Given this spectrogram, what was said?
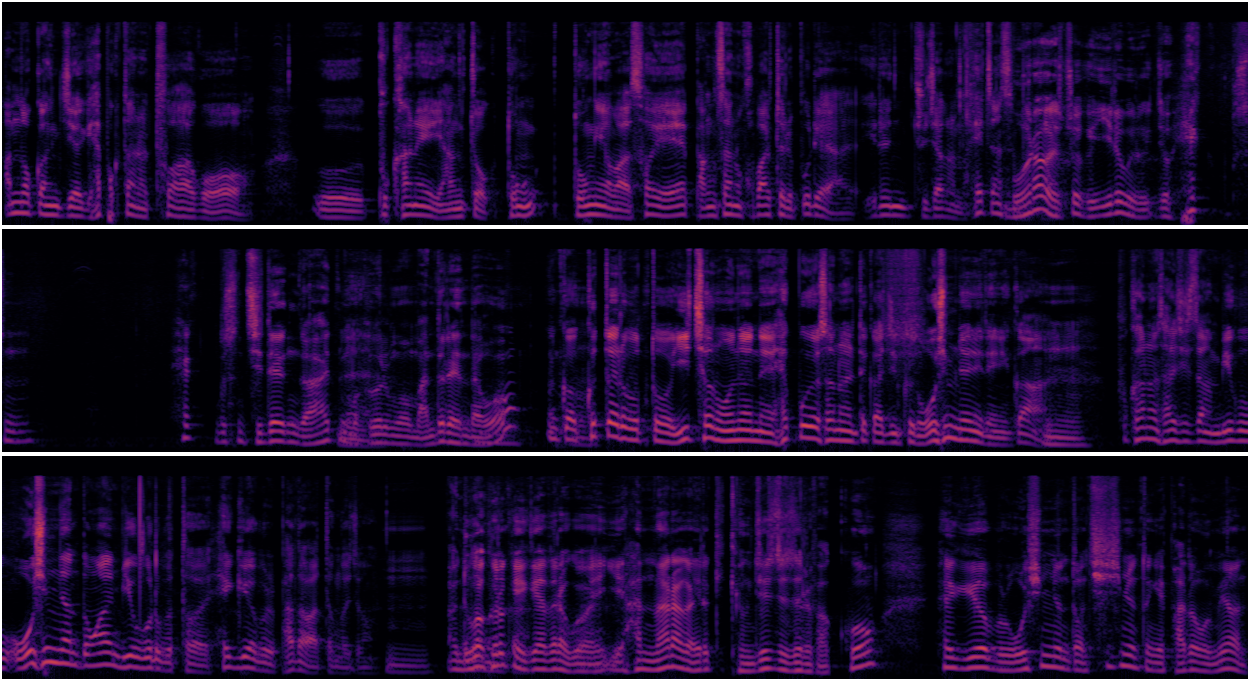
압록강 지역에 핵폭탄을 투하하고 그 북한의 양쪽 동 동해와 서해에 방사능 코발트를 뿌려야 이런 주장을 막 했지 않습니까? 뭐라 그랬죠? 그 이름을 저핵 무슨 핵 무슨 지대인가 하여튼 뭐 그걸 뭐 만들어야 된다고? 그러니까 그때로부터 2005년에 핵보유 선언할 때까지 그 50년이 되니까 북한은 사실상 미국 50년 동안 미국으로부터 핵 위협을 받아왔던 거죠. 음. 아, 누가 그렇게 얘기하더라고요. 이 한 나라가 이렇게 경제 제재를 받고 핵 위협을 50년 동안 70년 동안 받아오면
